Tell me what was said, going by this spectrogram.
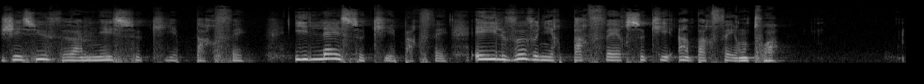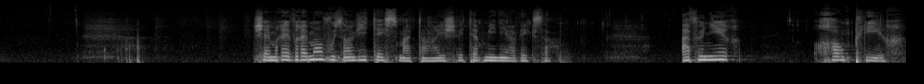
Jésus veut amener ce qui est parfait. Il est ce qui est parfait et il veut venir parfaire ce qui est imparfait en toi. J'aimerais vraiment vous inviter ce matin, et je vais terminer avec ça, à venir remplir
